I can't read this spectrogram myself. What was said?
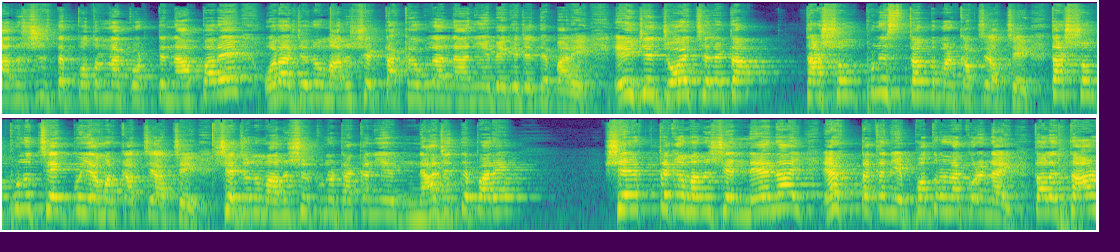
মানুষের সাথে প্রতারণা করতে না পারে, ওরা যেন মানুষের টাকাগুলা না নিয়ে বেগে যেতে পারে। এই যে জয় ছেলেটা, তার সম্পূর্ণ স্টাম্প আমার কাছে আছে, তার সম্পূর্ণ চেক বই আমার কাছে আছে। সে যেন মানুষের কোনো টাকা নিয়ে না যেতে পারে। সে এক টাকা মানুষের নেয় নাই, এক টাকা নিয়ে প্রতারণা করে নাই। তাহলে তার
